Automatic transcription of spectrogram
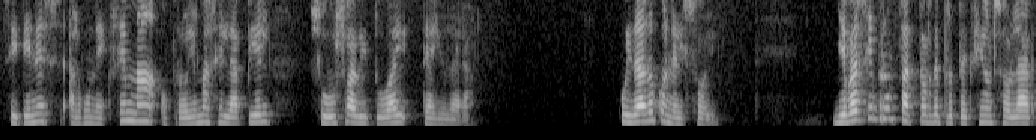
si tienes algún eczema o problemas en la piel, su uso habitual te ayudará. Cuidado con el sol. Llevar siempre un factor de protección solar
